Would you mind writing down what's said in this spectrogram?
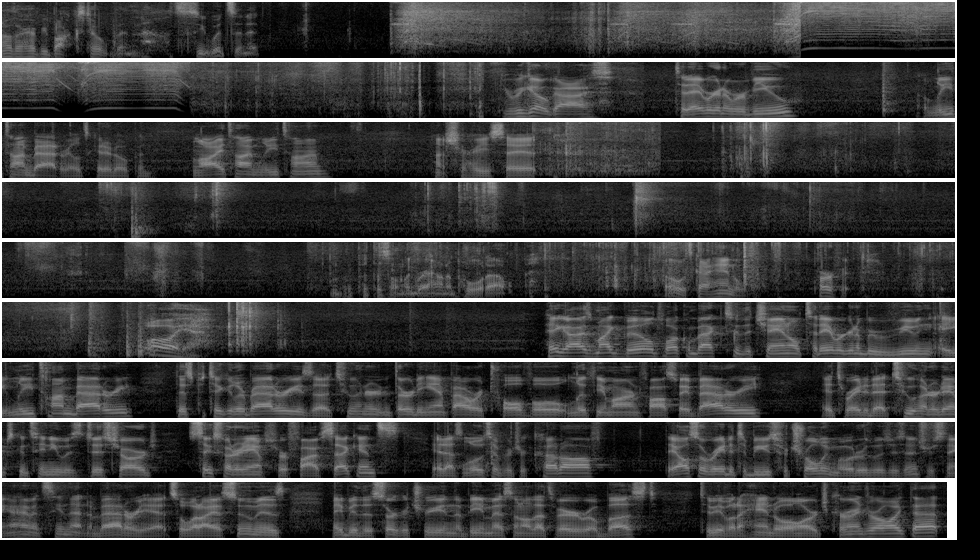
another heavy box to open. Let's see what's in it. Here we go, guys. Today we're gonna review a LiTime battery. Let's get it open. LiTime, lead time. Not sure how you say it. This on the ground and pull it out. Oh, it's got handles. Perfect. Oh yeah. Hey guys, Mike Builds. Welcome back to the channel. Today we're going to be reviewing a LiTime battery. This particular battery is a 230 amp hour 12 volt lithium iron phosphate battery. It's rated at 200 amps continuous discharge, 600 amps for 5 seconds. It has low temperature cutoff. They also rate it to be used for trolling motors, which is interesting. I haven't seen that in a battery yet. So what I assume is maybe the circuitry and the BMS and all that's very robust to be able to handle a large current draw like that.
